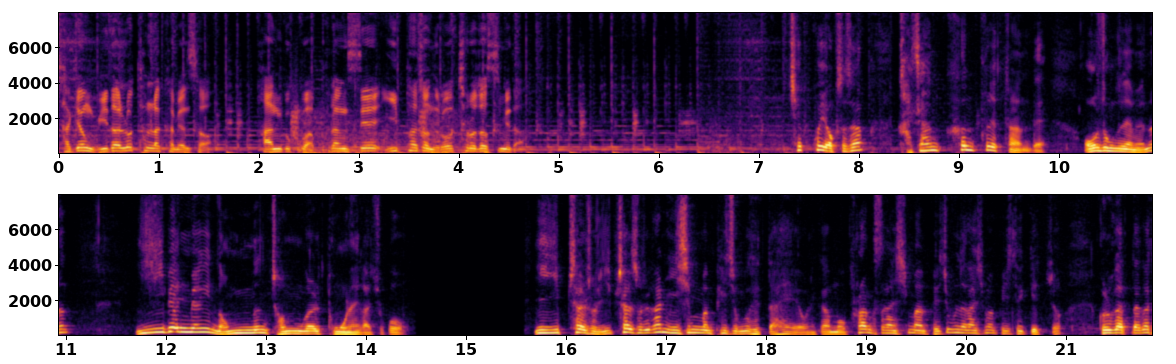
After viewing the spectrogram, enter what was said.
자격 미달로 탈락하면서 한국과 프랑스의 2파전으로 치러졌습니다. 체코 역사상 가장 큰 프로젝트라는데 어느 정도냐면은 200명이 넘는 전문가를 동원해 가지고 이 입찰 소리, 입찰 소리가 한 20만 페이지 정도 됐다 해요. 그러니까 뭐 프랑스가 한 10만 페이지, 우리나라가 한 10만 페이지 됐겠죠. 그걸 갖다가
